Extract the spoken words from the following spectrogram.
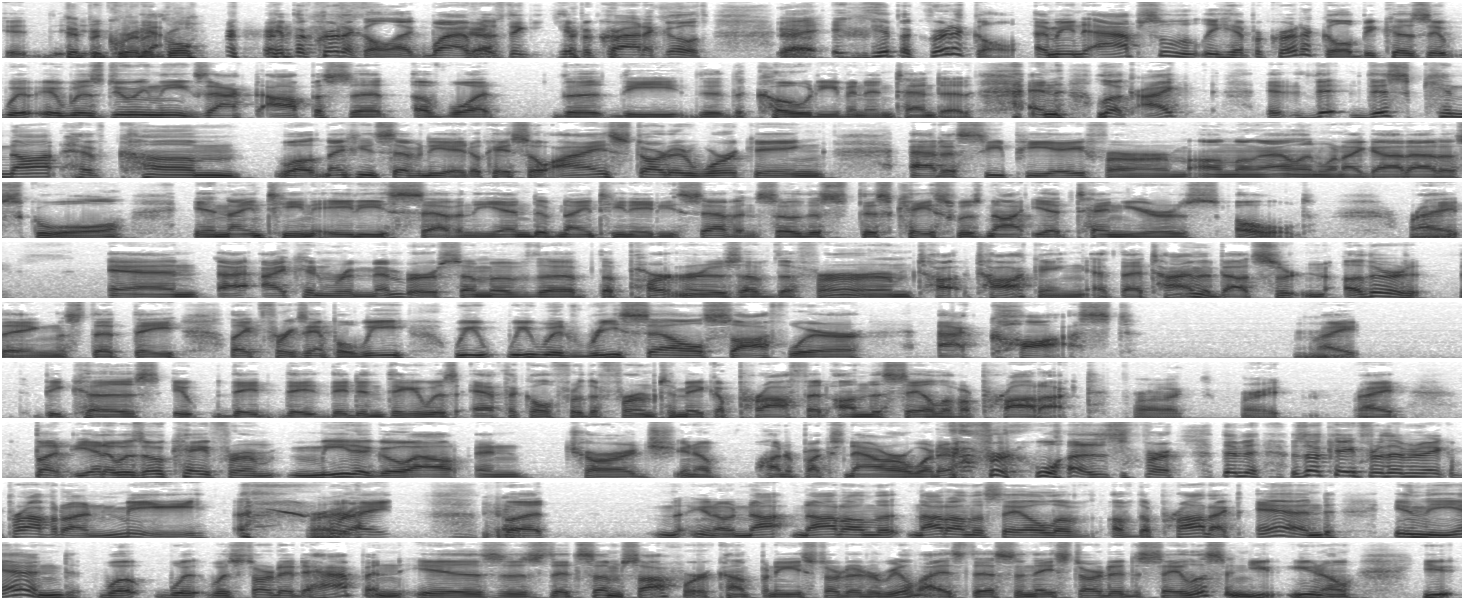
it, hypocritical? yeah, hypocritical. Like why yeah. i was thinking hippocratic oath. Yeah. uh, hypocritical. I mean absolutely hypocritical because it it was doing the exact opposite of what the, the the the code even intended. And look i th- this cannot have come well 1978 okay so i started working at a cpa firm on long island when i got out of school in 1987 the end of 1987 so this this case was not yet 10 years old right and I, I, can remember some of the, the partners of the firm ta- talking at that time about certain other things that they like. For example, we we we would resell software at cost, mm-hmm. right? Because it, they, they, they didn't think it was ethical for the firm to make a profit on the sale of a product. Product, right. Right. But yet it was okay for me to go out and charge, you know, 100 bucks an hour or whatever it was for them. It was okay for them to make a profit on me, right? right? But you know not not on the not on the sale of, of the product and in the end what what was started to happen is is that some software companies started to realize this and they started to say listen you you know you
